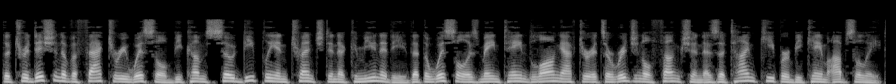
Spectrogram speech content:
the tradition of a factory whistle becomes so deeply entrenched in a community that the whistle is maintained long after its original function as a timekeeper became obsolete.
